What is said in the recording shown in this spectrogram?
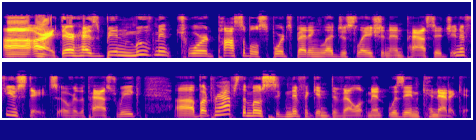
Uh, all right, there has been movement toward possible sports betting legislation and passage in a few states over the past week, uh, but perhaps the most significant development was in Connecticut,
